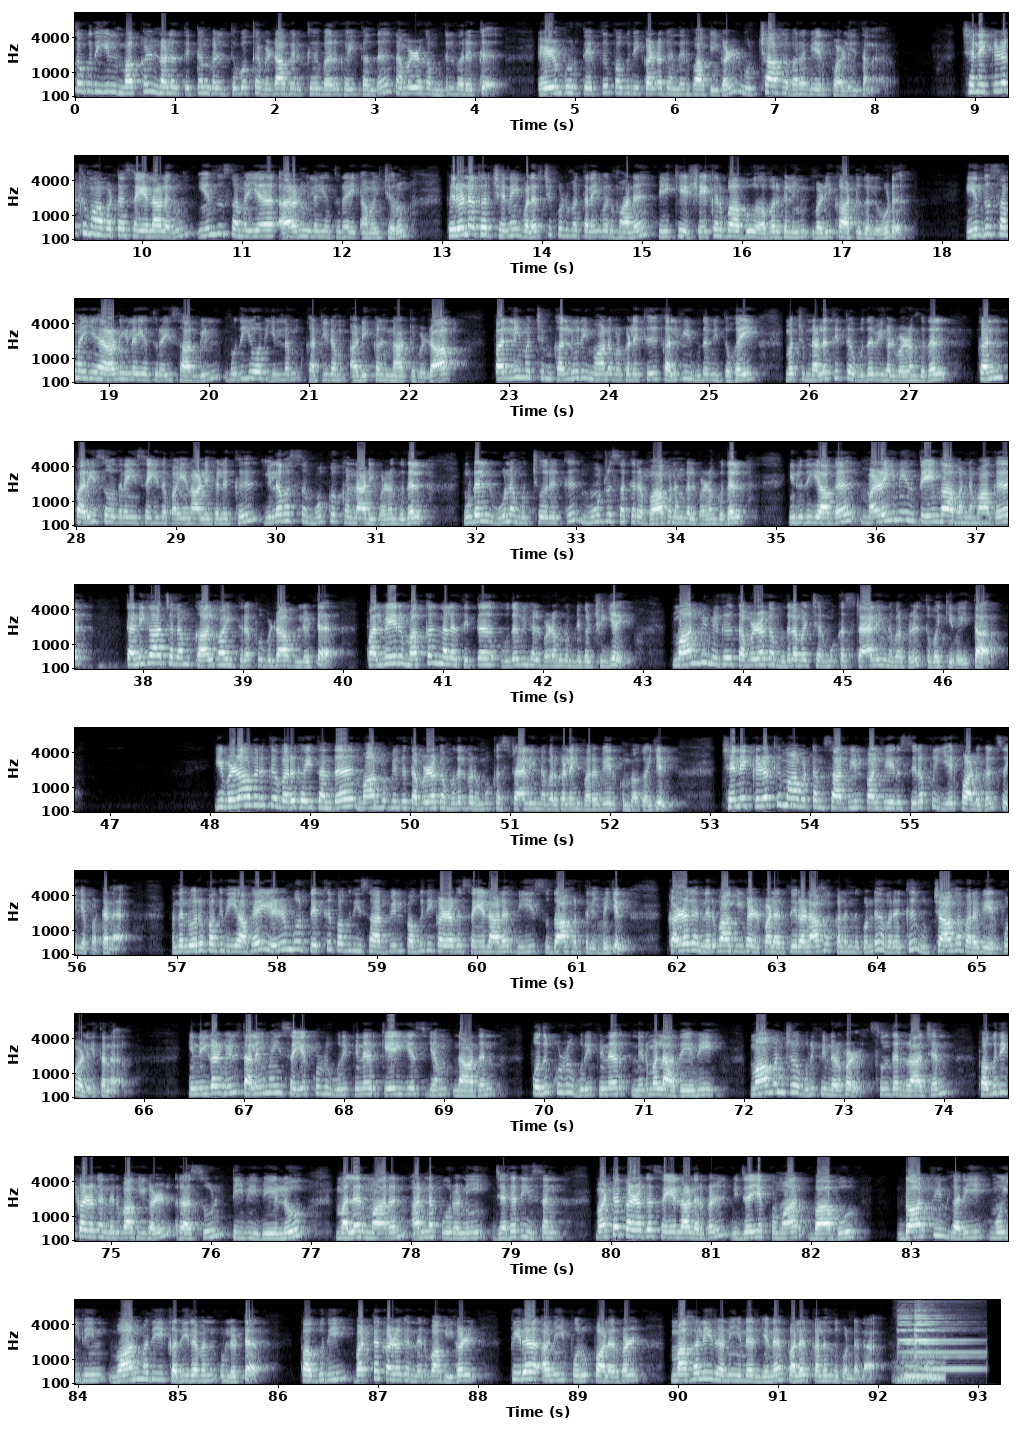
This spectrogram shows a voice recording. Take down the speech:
எழும்பூர் தொகுதியில் மக்கள் நல திட்டங்கள் துவக்க விழாவிற்கு வருகை தந்த தமிழக முதல்வருக்கு எழும்பூர் தெற்கு பகுதி கழக நிர்வாகிகள் உற்சாக வரவேற்பு அளித்தனர். சென்னை கிழக்கு மாவட்ட செயலாளரும் இந்து சமய அறநிலையத்துறை அமைச்சரும் பெருநகர் சென்னை வளர்ச்சி குழும தலைவருமான பி. கே. சேகர்பாபு அவர்களின் வழிகாட்டுதலோடு இந்து சமய அறநிலையத்துறை சார்பில் முதியோர் இல்லம் கட்டிடம் அடிக்கல் நாட்டு விழா பள்ளி மற்றும் கல்லூரி மாணவர்களுக்கு கல்வி உதவித்தொகை மற்றும் நலத்திட்ட உதவிகள் வழங்குதல் கண் பரிசோதனை செய்த பயனாளிகளுக்கு இலவச மூக்கு கண்ணாடி வழங்குதல் உடல் ஊனமுற்றோருக்கு மூன்று சக்கர வாகனங்கள் வழங்குதல். இறுதியாக மழைநீர் தேங்கா வண்ணமாக தனிகாச்சலம் கால்வாய் திறப்பு விழா உள்ளிட்ட பல்வேறு மக்கள் நல திட்ட உதவிகள் வழங்கும் நிகழ்ச்சியை மாண்புமிகு தமிழக முதலமைச்சர் மு ஸ்டாலின் அவர்கள் துவக்கி வைத்தார். இவ்விழாவிற்கு வருகை தந்த மாண்புமிகு தமிழக முதல்வர் மு ஸ்டாலின் அவர்களை வரவேற்கும் வகையில் சென்னை கிழக்கு மாவட்டம் சார்பில் பல்வேறு சிறப்பு ஏற்பாடுகள் செய்யப்பட்டன. அதன் ஒரு பகுதியாக எழும்பூர் தெற்கு பகுதி சார்பில் பகுதி கழக செயலாளர் வி. சுதாகர் தலைமையில் கழக நிர்வாகிகள் பலர் திரளாக கலந்து கொண்டு அவருக்கு உற்சாக வரவேற்பு அளித்தனர். இந்நிகழ்வில் தலைமை செயற்குழு உறுப்பினர் கே. எஸ். எம். நாதன் பொதுக்குழு உறுப்பினர் நிர்மலா தேவி மாமன்ற உறுப்பினர்கள் சுந்தர் ராஜன் பகுதி கழக நிர்வாகிகள் ரசூல் டி. வி. வேலு மலர் மாறன் அன்னபூரணி ஜெகதீசன் வட்டக்கழக செயலாளர்கள் விஜயகுமார் பாபு டால்பின் ஹரி மொய்தீன் வான்மதி கதிரவன் உள்ளிட்ட பகுதி வட்டக்கழக நிர்வாகிகள் பிற அணி பொறுப்பாளர்கள் மகளிர் அணியினர் என பலர் கலந்து கொண்டனர்.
